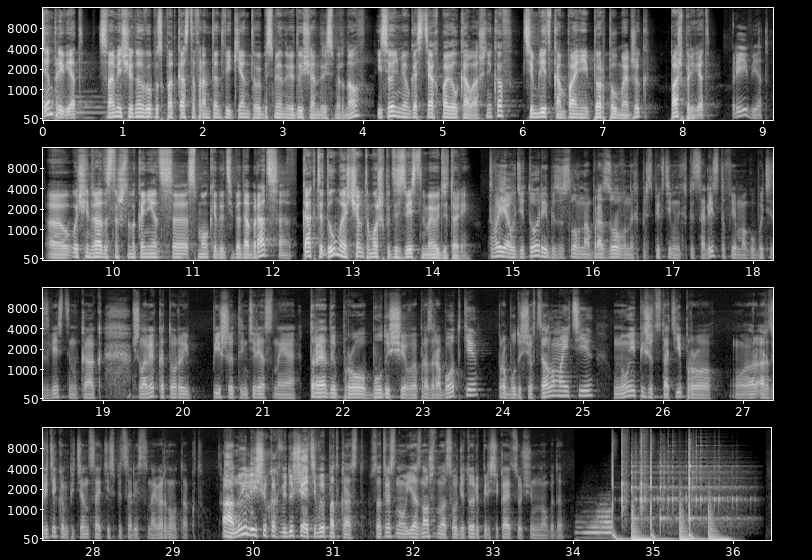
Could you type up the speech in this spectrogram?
Всем привет! С вами очередной выпуск подкаста Frontend Weekend, его бессменный ведущий Андрей Смирнов. И сегодня у меня в гостях Павел Калашников, тимлид в компании Purple Magic. Паш, привет! Привет. Э, очень радостно, что наконец э, смог я до тебя добраться. Как ты думаешь, чем ты можешь быть известен моей аудитории? Твоя аудитория, безусловно, образованных, перспективных специалистов. Я могу быть известен как человек, который пишет интересные треды про будущее веб-разработки, про будущее в целом IT, ну и пишет статьи про развитие компетенции IT-специалиста, наверное, вот так вот. А, ну или еще как ведущий ITV-подкаст. Соответственно, я знал, что у нас аудитория пересекается очень много, да.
